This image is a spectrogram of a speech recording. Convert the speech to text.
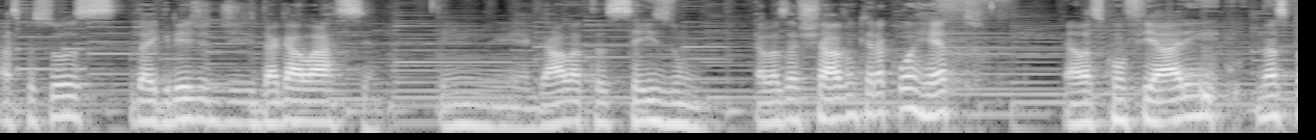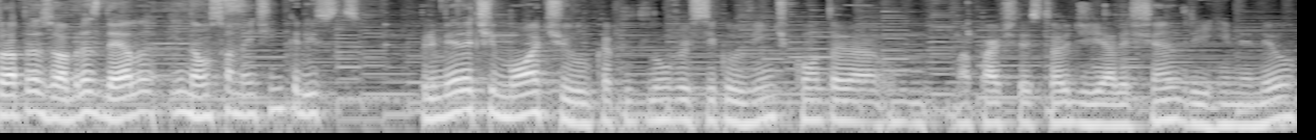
as pessoas da igreja de, da Galácia tem é, Gálatas 6:1. Elas achavam que era correto elas confiarem nas próprias obras dela e não somente em Cristo. 1 Timóteo, capítulo 1, versículo 20, conta uma parte da história de Alexandre e Rimeneu,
